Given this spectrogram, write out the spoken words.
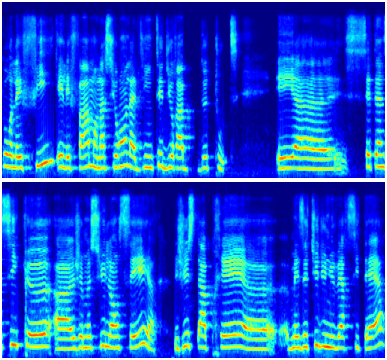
pour les filles et les femmes en assurant la dignité durable de toutes. Et c'est ainsi que je me suis lancée juste après euh, mes études universitaires,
